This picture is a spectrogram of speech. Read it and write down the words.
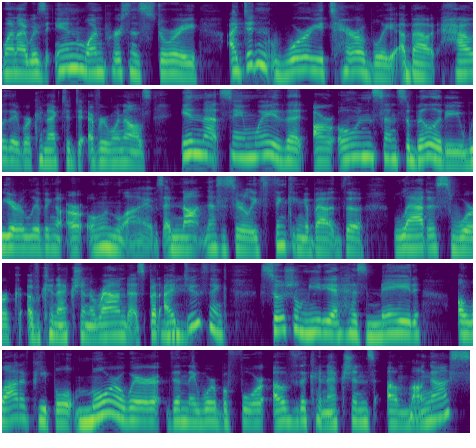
When I was in one person's story, I didn't worry terribly about how they were connected to everyone else in that same way that our own sensibility, we are living our own lives and not necessarily thinking about the lattice work of connection around us. But I do think social media has made a lot of people more aware than they were before of the connections among us.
